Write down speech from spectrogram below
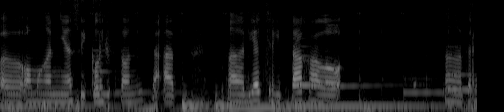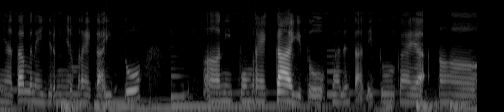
uh, omongannya si Clifton saat uh, dia cerita kalau uh, ternyata manajernya mereka itu uh, nipu mereka gitu. Pada saat itu kayak uh,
